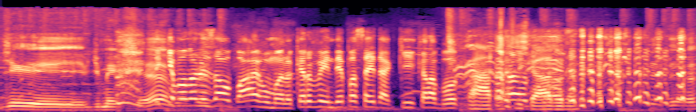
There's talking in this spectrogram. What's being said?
De, de merchan. Tem que valorizar o bairro, mano. Eu quero vender pra sair daqui, cala a boca. Ah, tá explicado, né? entendeu?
